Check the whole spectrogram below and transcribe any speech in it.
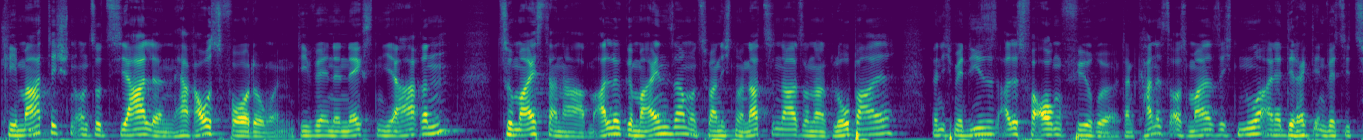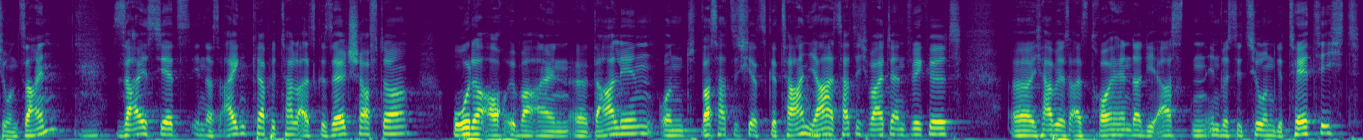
klimatischen und sozialen Herausforderungen, die wir in den nächsten Jahren zu meistern haben, alle gemeinsam und zwar nicht nur national, sondern global, wenn ich mir dieses alles vor Augen führe, dann kann es aus meiner Sicht nur eine Direktinvestition sein, mhm. sei es jetzt in das Eigenkapital als Gesellschafter oder auch über ein äh, Darlehen. Und was hat sich jetzt getan? Ja, es hat sich weiterentwickelt. Äh, ich habe jetzt als Treuhänder die ersten Investitionen getätigt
